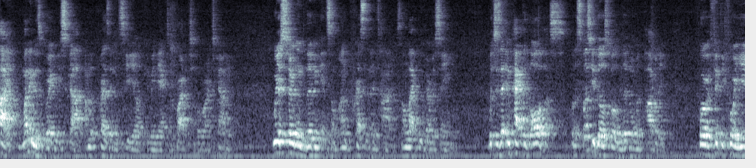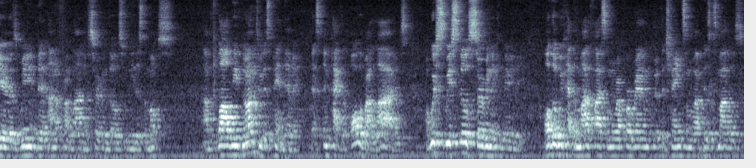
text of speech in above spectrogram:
Hi, my name is Gregory Scott. I'm the President and CEO of Community Action Partnership of Orange County. We are certainly living in some unprecedented times, unlike we've ever seen, which has impacted all of us, but especially those who are living with poverty. For over 54 years, we've been on the front line of serving those who need us the most. Um, while we've gone through this pandemic that's impacted all of our lives, we're, we're still serving the community. Although we've had to modify some of our programs, we have to change some of our business models.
